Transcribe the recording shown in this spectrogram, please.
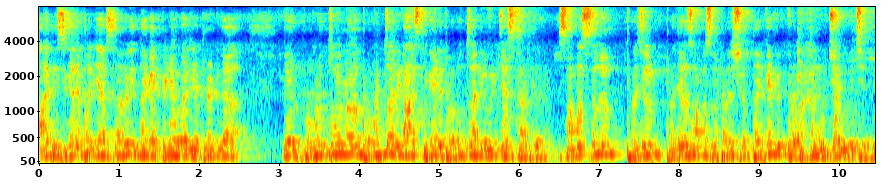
ఆ దిశగానే పనిచేస్తున్నారు ఇందాక ఎంపీడీఓ గారు చెప్పినట్టుగా మీరు ప్రభుత్వంలో ప్రభుత్వానికి ఆస్తి కానీ ప్రభుత్వానికి విట్నెస్ సమస్యలు ప్రజలు ప్రజల సమస్యలు పరిష్కరిస్తాకే మీకు ప్రభుత్వం ఉద్యోగం ఇచ్చింది.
